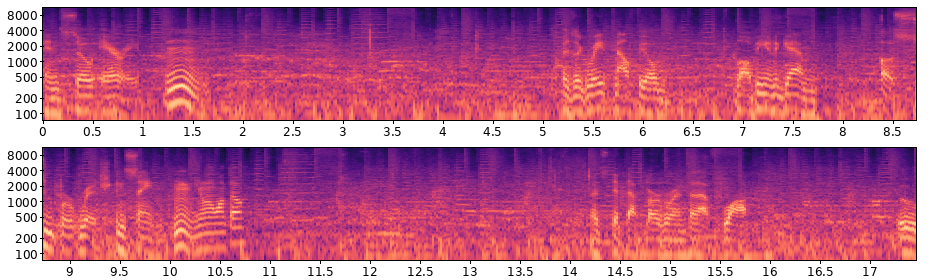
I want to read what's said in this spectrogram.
and so airy. Mmm. It's a great mouthfeel while being again a super rich, insane. Mm, you know what I want though? Let's dip that burger into that flop. Ooh.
